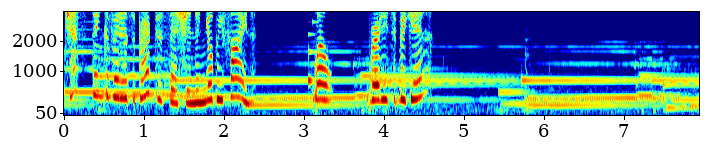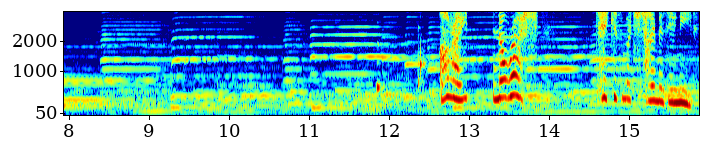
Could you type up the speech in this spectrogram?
Just think of it as a practice session and you'll be fine. Well, ready to begin? All right, no rush. Take as much time as you need.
